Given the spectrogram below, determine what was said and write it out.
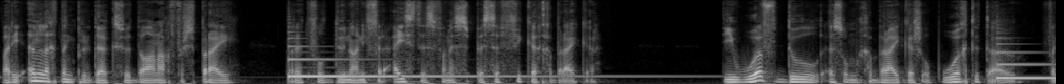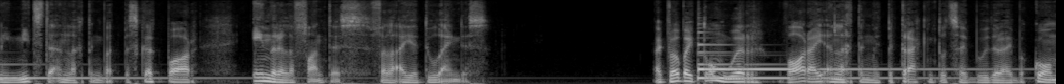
wat die inligtingproduk sodanig versprei dat dit voldoen aan die vereistes van 'n spesifieke gebruiker. Die hoofdoel is om gebruikers op hoogte te hou van die nuutste inligting wat beskikbaar en relevant is vir hulle eie doeleindes. Ek wou by Tom hoor waar hy inligting met betrekking tot sy boerdery bekom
